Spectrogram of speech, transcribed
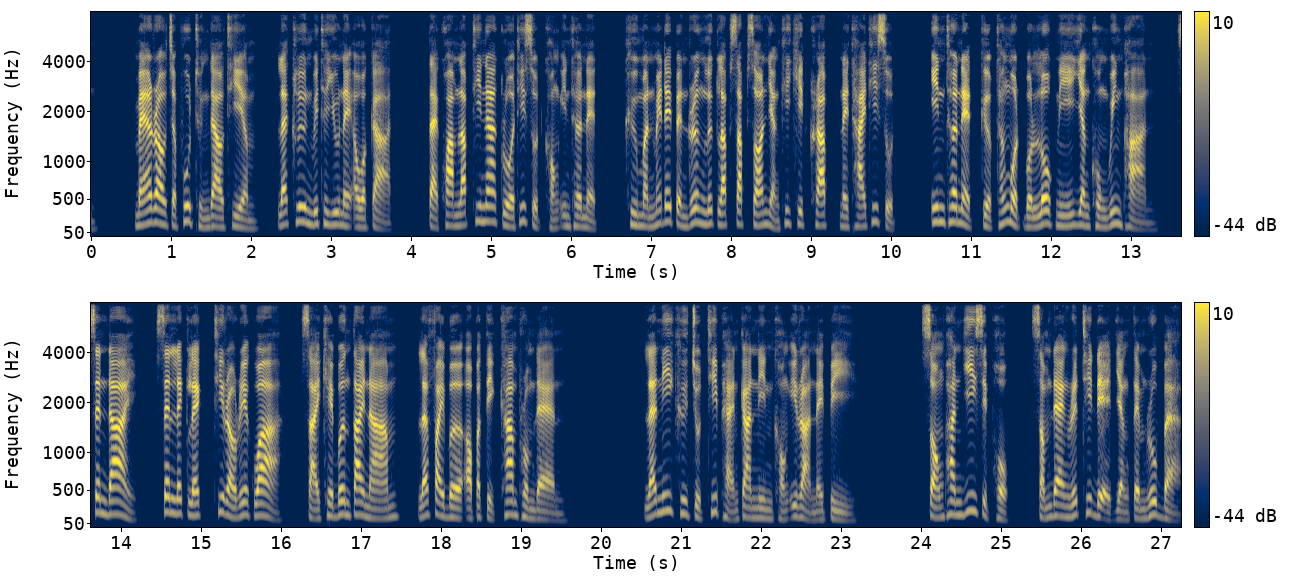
แม้เราจะพูดถึงดาวเทียม และคลื่นวิทยุในอวกาศ แต่ความลับที่น่ากลัวที่สุดของอินเทอร์เน็ต คือมันไม่ได้เป็นเรื่องลึกลับซับซ้อนอย่างที่คิดครับ ในท้ายที่สุด อินเทอร์เน็ตเกือบทั้งหมดบนโลกนี้ยังคงวิ่งผ่าน เส้นได้ เส้นเล็กๆ ที่เราเรียกว่า สายเคเบิลใต้น้ำและไฟเบอร์ออปติกข้ามพรมแดน และนี่คือจุดที่แผนการนินของอิหร่านในปี 2026 สำแดงฤทธิเดชอย่างเต็มรูปแบบ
